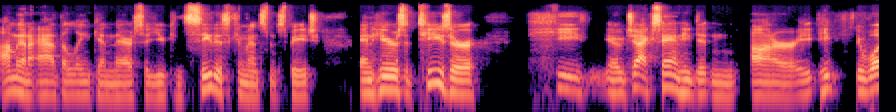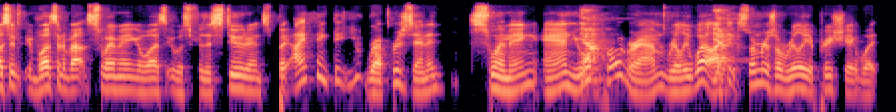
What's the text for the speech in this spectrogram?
I'm going to add the link in there so you can see this commencement speech. And here's a teaser he you know jack sand he didn't honor he, he, it wasn't it wasn't about swimming it was it was for the students but i think that you represented swimming and your yeah. program really well yeah. i think swimmers will really appreciate what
